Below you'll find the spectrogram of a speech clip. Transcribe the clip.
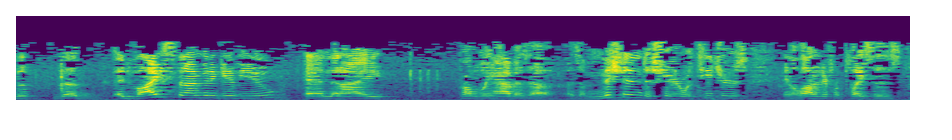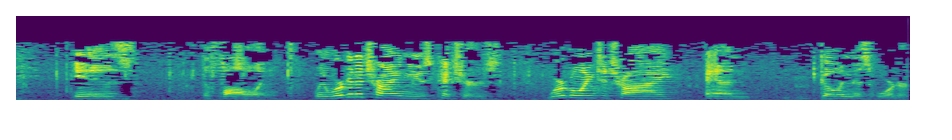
the, the advice that I'm going to give you, and that I probably have as a, as a mission to share with teachers in a lot of different places, is the following. When we're going to try and use pictures, we're going to try and go in this order.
